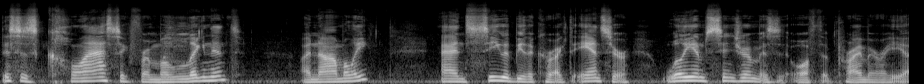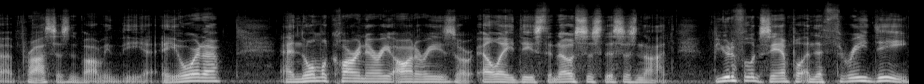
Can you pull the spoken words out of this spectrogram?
This is classic for malignant anomaly, and C would be the correct answer. Williams syndrome is off the primary uh, process involving the uh, aorta and normal coronary arteries or LAD stenosis. This is not. Beautiful example, and the 3D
